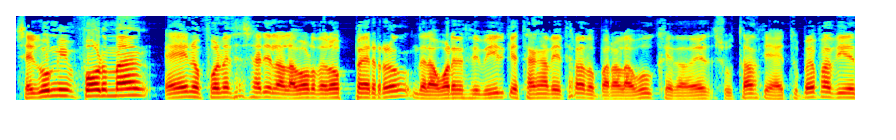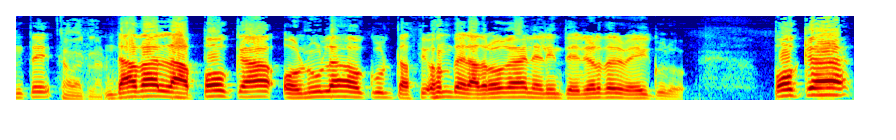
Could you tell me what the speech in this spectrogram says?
Según informan, eh, no fue necesaria la labor de los perros de la Guardia Civil que están adiestrados para la búsqueda de sustancias estupefacientes, claro. dada la poca o nula ocultación de la droga en el interior del vehículo. Poca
